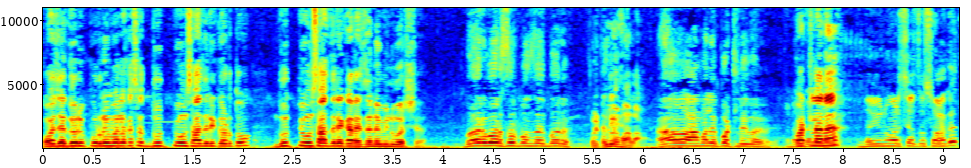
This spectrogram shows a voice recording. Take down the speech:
कोजागिरी पौर्णिमेला कसं दूध पिऊन साजरी करतो? दूध पिऊन साजरे करायचं नवीन वर्ष. बरं बरं सरपंच साहेब बरं. पटलं मला. हो आम्हाला पटलंय बरं. पटलं ना? नवीन वर्षाचं स्वागत.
